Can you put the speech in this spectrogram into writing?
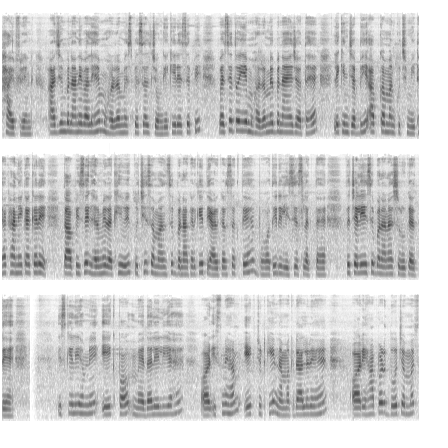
हाय फ्रेंड आज हम बनाने वाले हैं मुहर्रम में स्पेशल चोंगे की रेसिपी वैसे तो ये मुहर्रम में बनाया जाता है, लेकिन जब भी आपका मन कुछ मीठा खाने का करे तो आप इसे घर में रखी हुई कुछ ही सामान से बना करके तैयार कर सकते हैं। बहुत ही डिलीशियस लगता है। तो चलिए इसे बनाना शुरू करते हैं। इसके लिए हमने एक पाव मैदा ले लिया है, और इसमें हम एक चुटकी नमक डाल रहे हैं। और यहाँ पर दो चम्मच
